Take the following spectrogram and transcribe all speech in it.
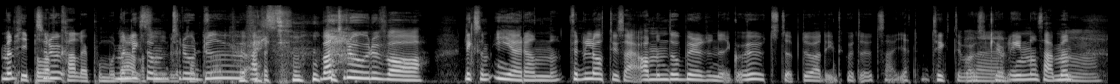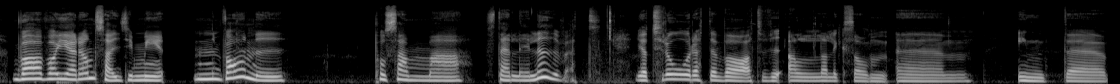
Men, people tror- of color på Moderna men som liksom, vi tror du att, vad tror du var liksom eran, för det låter ju så här, ja men då började ni gå ut, typ. du hade inte gått ut så här, tyckte det var så kul innan. Så här, men Mm. vad var eran så här, var ni på samma ställe i livet? Jag tror att det var att vi alla liksom ehm, inte...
